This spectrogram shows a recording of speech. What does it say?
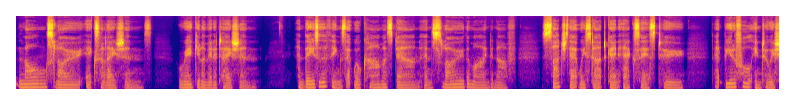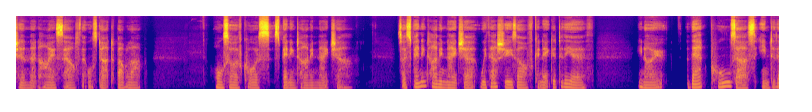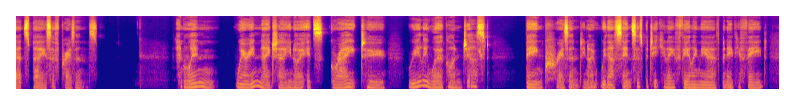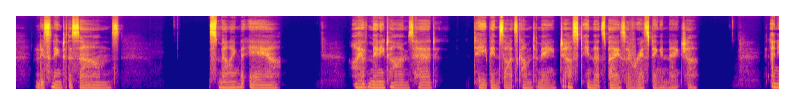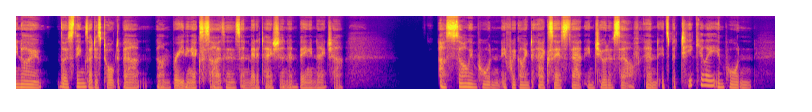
long, slow exhalations, regular meditation. And these are the things that will calm us down and slow the mind enough such that we start to gain access to that beautiful intuition, that higher self that will start to bubble up. Also, of course, spending time in nature. So, spending time in nature with our shoes off, connected to the earth, you know, that pulls us into that space of presence. And when we're in nature, you know, it's great to really work on just being present, you know, with our senses, particularly feeling the earth beneath your feet, listening to the sounds, smelling the air. I have many times had deep insights come to me just in that space of resting in nature. And you know, those things I just talked about um, breathing exercises and meditation and being in nature are so important if we're going to access that intuitive self. And it's particularly important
